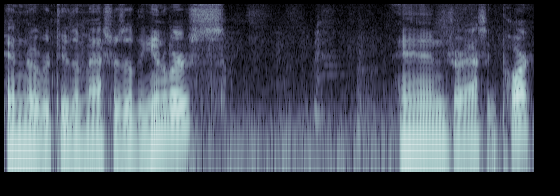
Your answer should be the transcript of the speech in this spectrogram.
Heading over to the Masters of the Universe and Jurassic Park.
